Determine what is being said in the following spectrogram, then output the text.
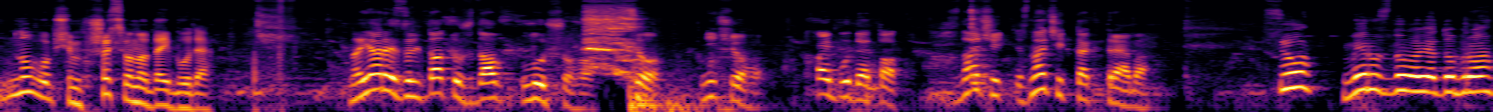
Ну, в общем, щось воно дай буде. Ну я результату ждав лучшого. Все, нічого. Хай буде так. Значить, значить так треба. Все, миру, здоров'я, добра.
